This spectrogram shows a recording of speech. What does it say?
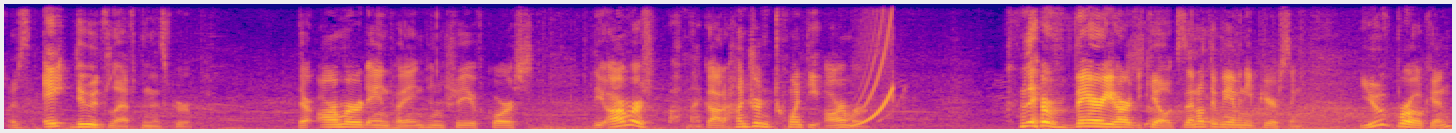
There's eight dudes left in this group. They're armored anti-infantry, of course. The armor's... Oh my god, 120 armor. They're very hard to kill, because I don't think we have any piercing. You've broken.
